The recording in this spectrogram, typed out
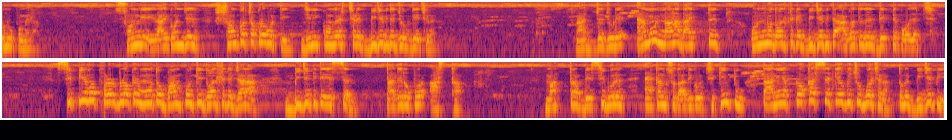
অনুপমেরা সঙ্গে রায়গঞ্জের শঙ্কর চক্রবর্তী, যিনি কংগ্রেস ছেড়ে বিজেপিতে যোগ দিয়েছিলেন। রাজ্য জুড়ে এমন নানা দায়িত্বে অন্য দল থেকে বিজেপিতে আগতদের দেখতে পাওয়া যাচ্ছে। সিপিএম ও ফরওয়ার্ড ব্লকের মতো বামপন্থী দল থেকে যারা বিজেপিতে এসছেন, তাদের ওপর আস্থা। মাত্রা বেশি বলে একাংশ দাবি করছে। কিন্তু তা নিয়ে প্রকাশ্যে কেউ কিছু বলছে না। তবে বিজেপি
